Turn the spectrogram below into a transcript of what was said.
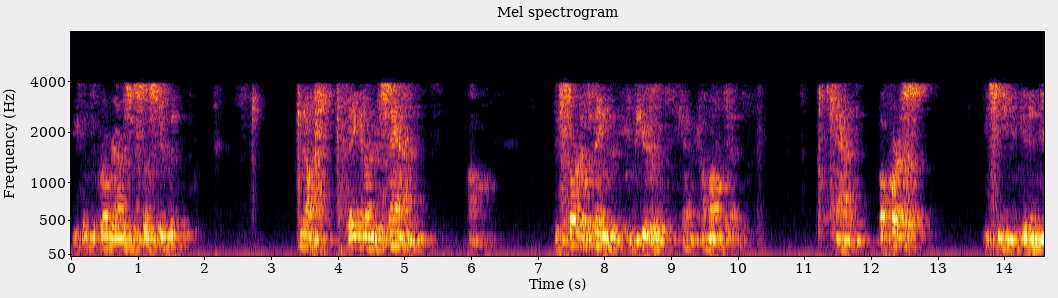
You think the programmers are so stupid? No. They can understand sort of thing that the computer can come up with. And, of course, you see, you can get into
